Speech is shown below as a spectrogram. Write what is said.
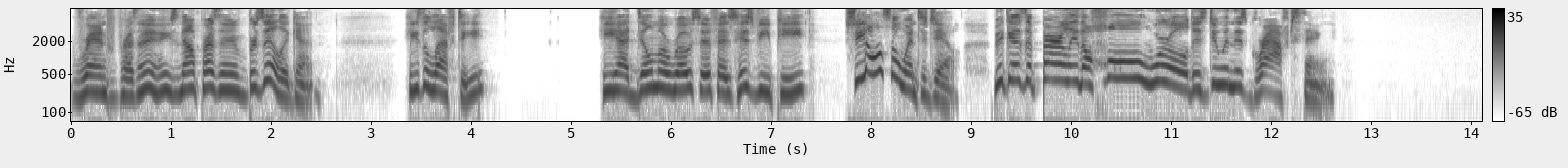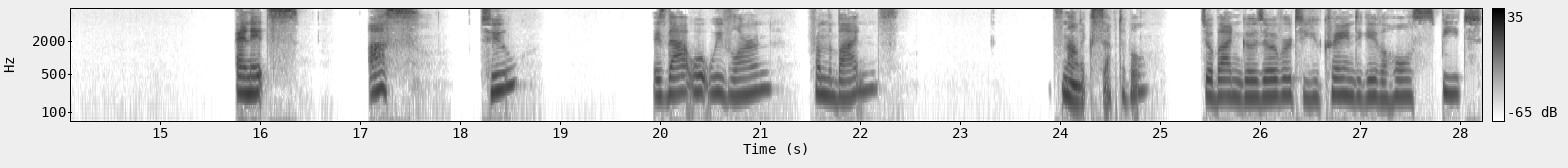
ran for president, and he's now president of Brazil again. He's a lefty. He had Dilma Rousseff as his VP. She also went to jail because apparently the whole world is doing this graft thing. And it's us too. Is that what we've learned from the Bidens. It's not acceptable. Joe Biden goes over to Ukraine to give a whole speech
